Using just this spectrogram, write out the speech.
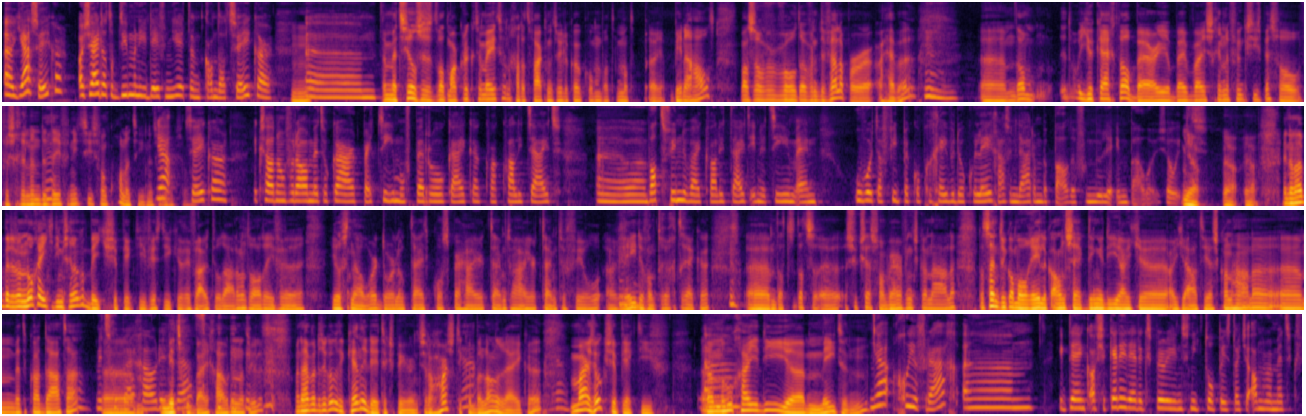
Uh, ja, zeker. Als jij dat op die manier definieert, dan kan dat zeker. Mhm. Ehm, En met sales is het wat makkelijker te meten. Dan gaat het vaak natuurlijk ook om wat iemand eh, binnenhaalt. Maar als we bijvoorbeeld over een developer hebben, hmm. Ehm, dan je krijgt wel bij, bij, bij verschillende functies best wel verschillende Ja. definities van quality natuurlijk. Ja, zeker. Ik zou dan vooral met elkaar per team of per rol kijken qua kwaliteit. Eh, wat vinden wij kwaliteit in het team en hoe wordt daar feedback op gegeven door collega's en daar een bepaalde formule in bouwen, zoiets. Ja. Ja, ja. En dan hebben we er nog eentje die misschien ook een beetje subjectief is, die ik er even uit wilde halen. Want we hadden even eh, heel snel hoor, doorlooptijd, kost per hire, time to hire, time to fill, eh, reden Mhm. van terugtrekken. Ehm, dat dat is eh, succes van wervingskanalen. Dat zijn natuurlijk allemaal redelijk ANSEC dingen die je uit je, uit je ATS kan halen ehm, met qua data. Mits goed Ehm, bijgehouden, Mits goed bijgehouden natuurlijk. Maar dan hebben we natuurlijk ook de candidate experience, een hartstikke Ja. belangrijke, Ja. maar is ook subjectief. Ehm, hoe Ehm, ga je die eh, meten? Ja, goede vraag. Ehm, ik denk als je candidate experience niet top is, dat je andere metrics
